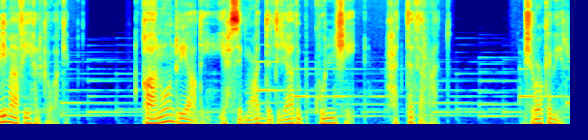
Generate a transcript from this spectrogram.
بما فيها الكواكب. قانون رياضي يحسب معدل تجاذب كل شيء حتى الذرات. مشروع كبير.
